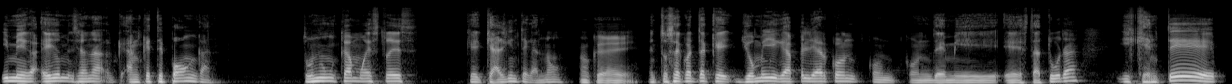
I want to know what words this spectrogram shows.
y me- ellos me enseñan a, aunque te pongan, tú nunca muestres que, que alguien te ganó. Ok. Entonces cuenta que yo me llegué a pelear con, con, con de mi eh, estatura y gente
